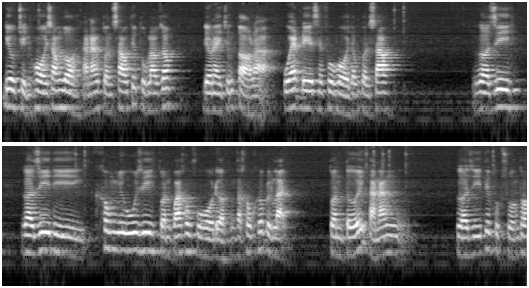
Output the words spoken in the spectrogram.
điều chỉnh hồi xong rồi, khả năng tuần sau tiếp tục lao dốc. Điều này chứng tỏ là USD sẽ phục hồi trong tuần sau. GG GG thì không như UZ tuần qua không phục hồi được chúng ta không khớp được lệnh tuần tới khả năng GZ tiếp tục xuống thôi.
